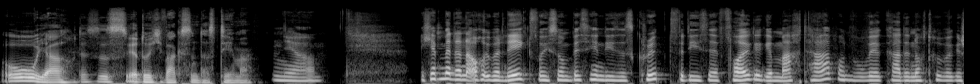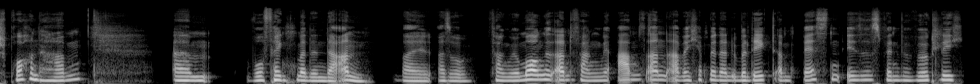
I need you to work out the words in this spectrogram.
Oh ja, das ist sehr durchwachsen, das Thema. Ja. Ich habe mir dann auch überlegt, wo ich so ein bisschen dieses Skript für diese Folge gemacht habe und wo wir gerade noch drüber gesprochen haben, ähm, wo fängt man denn da an? Weil, also fangen wir morgens an, fangen wir abends an, aber ich habe mir dann überlegt, am besten ist es, wenn wir wirklich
